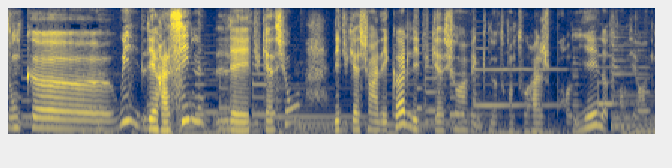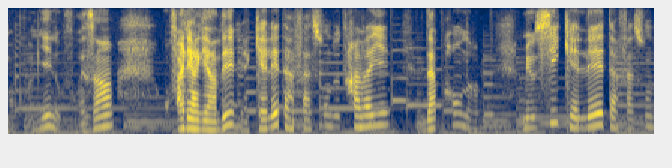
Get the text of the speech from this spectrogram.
Donc euh, oui, les racines, l'éducation, l'éducation à l'école, l'éducation avec notre entourage premier, notre environnement premier, nos voisins. On va aller regarder bien, quelle est ta façon de travailler, d'apprendre, mais aussi quelle est ta façon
